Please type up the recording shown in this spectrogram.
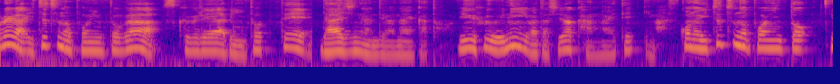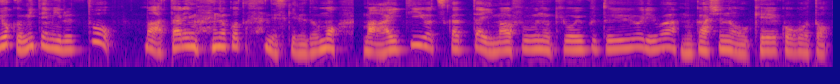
これら5つのポイントがスクール選びにとって大事なんではないかというふうに私は考えています。この5つのポイント、よく見てみると、まあ当たり前のことなんですけれども、まあ IT を使った今風の教育というよりは、昔のお稽古ごと、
